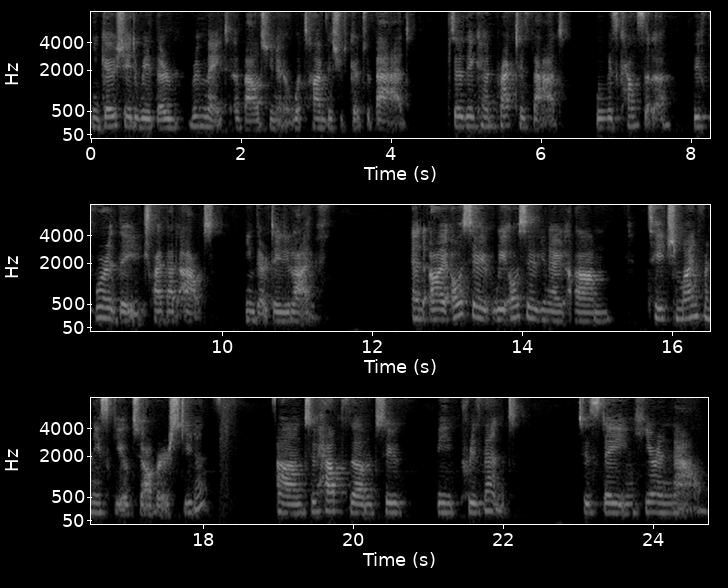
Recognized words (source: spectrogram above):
negotiate with their roommate about you know what time they should go to bed so they can practice that with counselor before they try that out in their daily life. And I also, we also, you know, um, teach mindfulness skill to our students um, to help them to be present, to stay in here and now,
